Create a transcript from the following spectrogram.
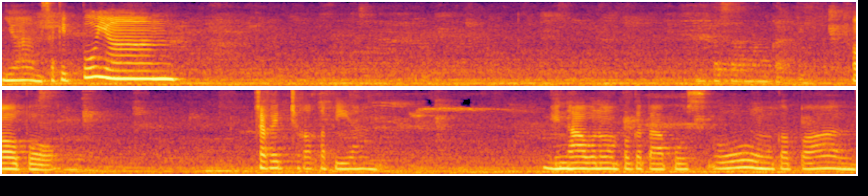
Yan, sakit po yan. Kasamang kati. Opo. Sakit tsaka katiyan. Ginhawa naman pagkatapos. Oh, ang kapal.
